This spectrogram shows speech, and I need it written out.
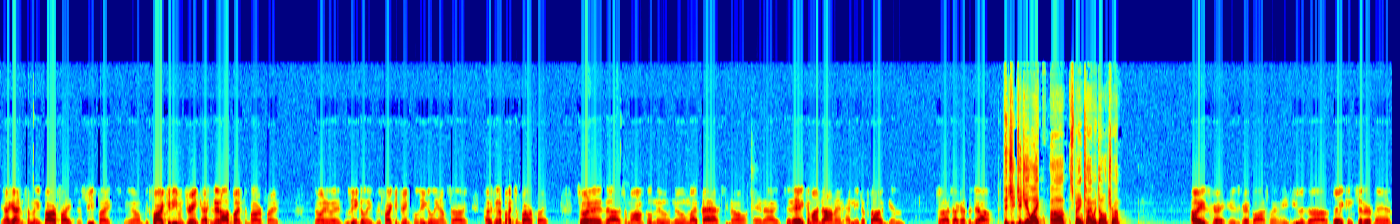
you know, I got in so many bar fights and street fights. You know, before I could even drink, I was in a bunch of bar fights. So, anyway, legally, before I could drink legally, I'm sorry, I was in a bunch of bar fights. So, anyways, uh, so my uncle knew knew my past, you know, and uh, he said, "Hey, come on down. I, I need a thug," and so that's how I got the job. Did you Did you like uh, spending time with Donald Trump? Oh, he's great. He was a great boss, man. He, he was a very considerate man.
